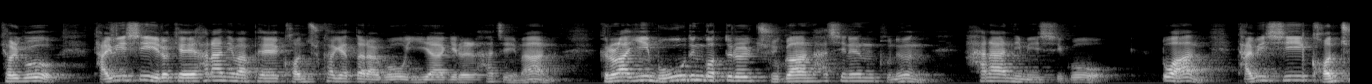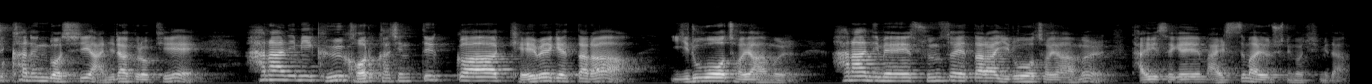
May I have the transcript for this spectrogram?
결국 다윗이 이렇게 하나님 앞에 건축하겠다라고 이야기를 하지만 그러나 이 모든 것들을 주관하시는 분은 하나님이시고 또한 다윗이 건축하는 것이 아니라 그렇기에 하나님이 그 거룩하신 뜻과 계획에 따라 이루어져야 함을 하나님의 순서에 따라 이루어져야 함을 다윗에게 말씀하여 주시는 것입니다.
